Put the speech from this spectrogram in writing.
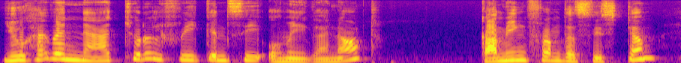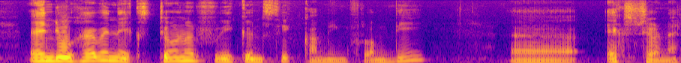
you have a natural frequency omega naught coming from the system and you have an external frequency coming from the uh, external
